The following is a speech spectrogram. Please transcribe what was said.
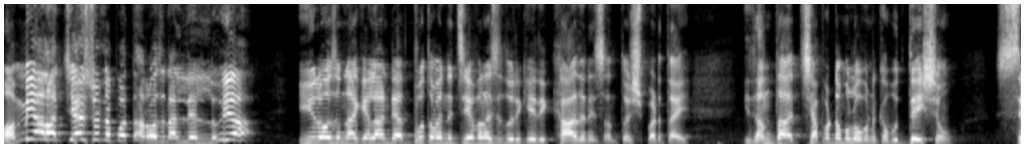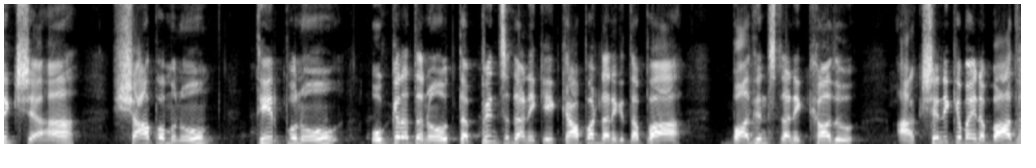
మమ్మీ అలా చేస్తుండపోతే ఆ రోజున అల్లెల్లుయ. ఈ రోజు నాకు ఎలాంటి అద్భుతమైన జీవరాశి దొరికేది కాదని సంతోషపడతాయి. ఇదంతా చెప్పటంలో ఉన్న ఉద్దేశం. శిక్ష శాపమును తీర్పును ఉగ్రతను తప్పించడానికి కాపాడడానికి తప్ప బాధించడానికి కాదు. ఆ క్షణికమైన బాధ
